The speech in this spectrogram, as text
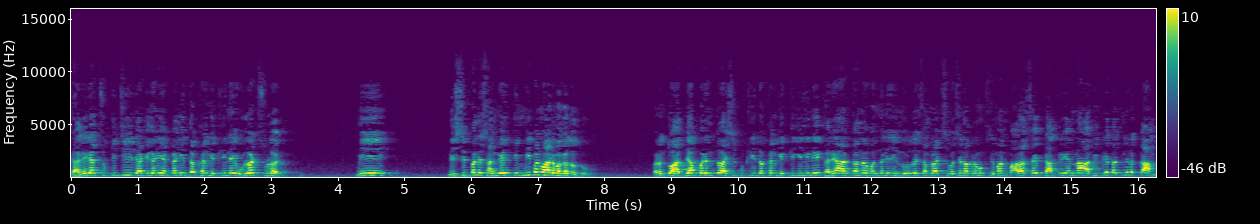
झालेल्या चुकीची ज्या ठिकाणी एकानी दखल घेतली नाही उलट सुलट मी निश्चितपणे सांगेल की मी पण वाट बघत होतो. परंतु अद्यापपर्यंत अशी कुठली दखल घेतली गेली नाही. खऱ्या अर्थानं वंदनीय हिंदुहृदय सम्राट शिवसेना प्रमुख श्रीमान बाळासाहेब ठाकरे यांना अभिप्रेत असलेलं काम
